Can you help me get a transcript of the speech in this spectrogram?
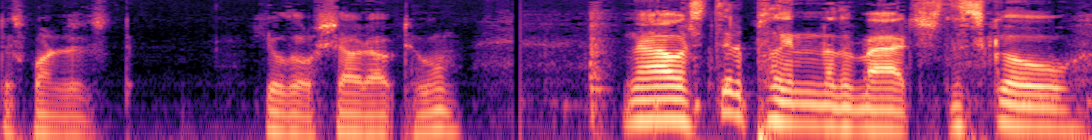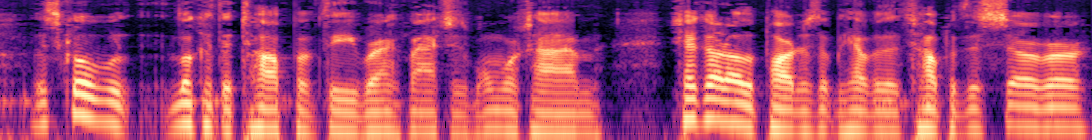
Just wanted to give a little shout out to him. Now, instead of playing another match, let's go. Let's go look at the top of the rank matches one more time. Check out all the partners that we have at the top of this server,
